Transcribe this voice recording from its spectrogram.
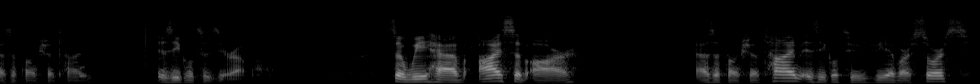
as a function of time is equal to 0. So we have I sub r as a function of time is equal to V of our source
